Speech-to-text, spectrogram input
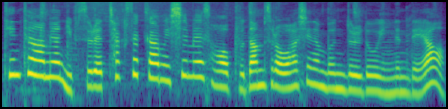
틴트하면 입술에 착색감이 심해서 부담스러워 하시는 분들도 있는데요.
